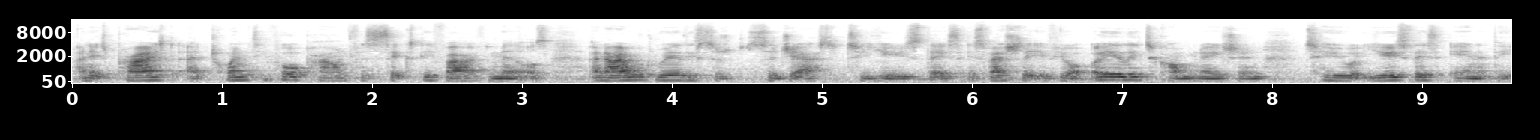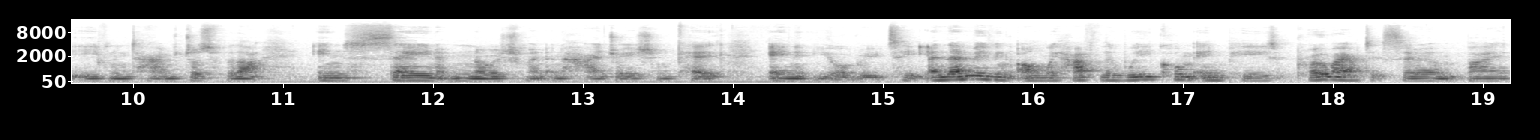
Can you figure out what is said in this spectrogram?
And it's priced at £24 for 65 mils. And I would really su suggest to use this, especially if you're oily to combination, to use this in the evening times just for that insane nourishment and hydration cake in your routine. And then moving on, we have the We Come in Peace Probiotic Serum by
